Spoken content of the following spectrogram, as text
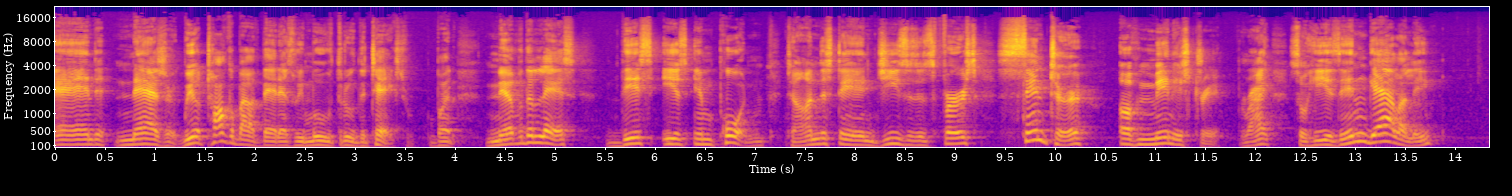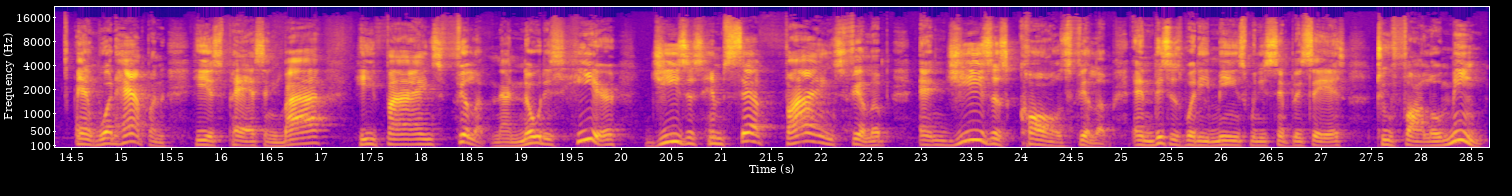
and Nazareth. We'll talk about that as we move through the text, but nevertheless, this is important to understand Jesus' first center of ministry, right? So he is in Galilee, and what happened? He is passing by, he finds Philip. Now, notice here, Jesus himself finds Philip, and Jesus calls Philip. And this is what he means when he simply says, To follow me.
